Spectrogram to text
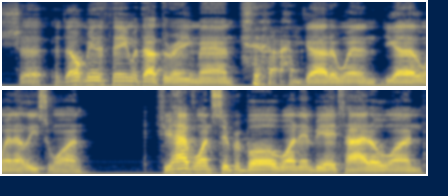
shit, it don't mean a thing without the ring, man. You gotta win. You gotta win at least one. If you have one Super Bowl, one NBA title, one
